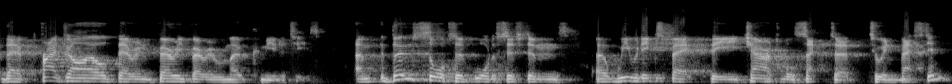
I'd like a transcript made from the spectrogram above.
They're fragile, they're in very, very remote communities. Um, those sort of water systems, uh, we would expect the charitable sector to invest in,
